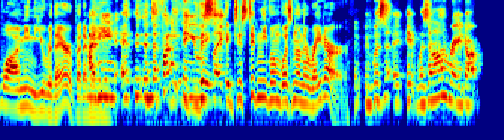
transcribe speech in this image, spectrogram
well i mean you were there but i mean, I mean, and the funny thing, it was they- like it just didn't even wasn't on the radar. It wasn't it wasn't on the radar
